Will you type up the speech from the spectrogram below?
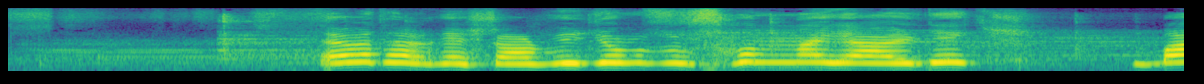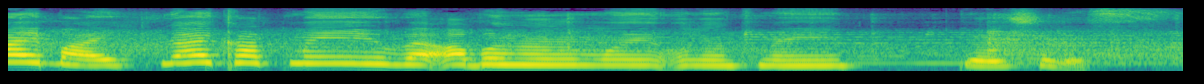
Evet arkadaşlar videomuzun sonuna geldik. Bay bay. Like atmayı ve abone olmayı unutmayın. Görüşürüz.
